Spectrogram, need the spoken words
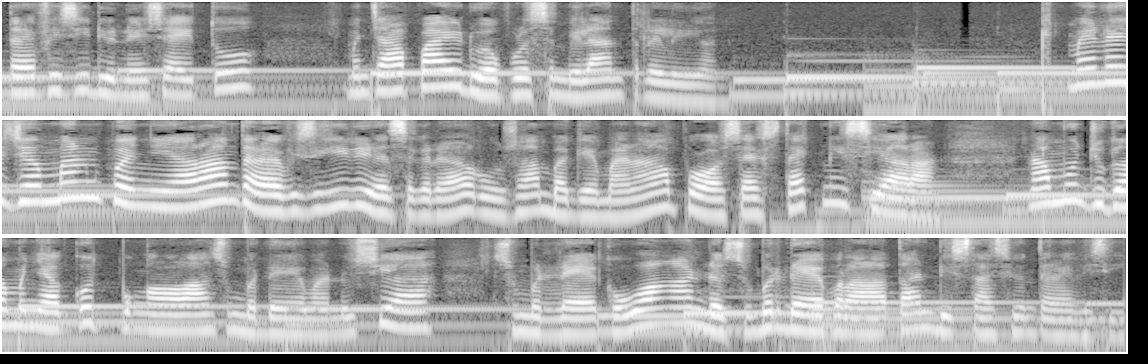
televisi di Indonesia itu mencapai 29 triliun. Manajemen penyiaran televisi tidak sekedar urusan bagaimana proses teknis siaran, namun juga menyangkut pengelolaan sumber daya manusia, sumber daya keuangan, dan sumber daya peralatan di stasiun televisi.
